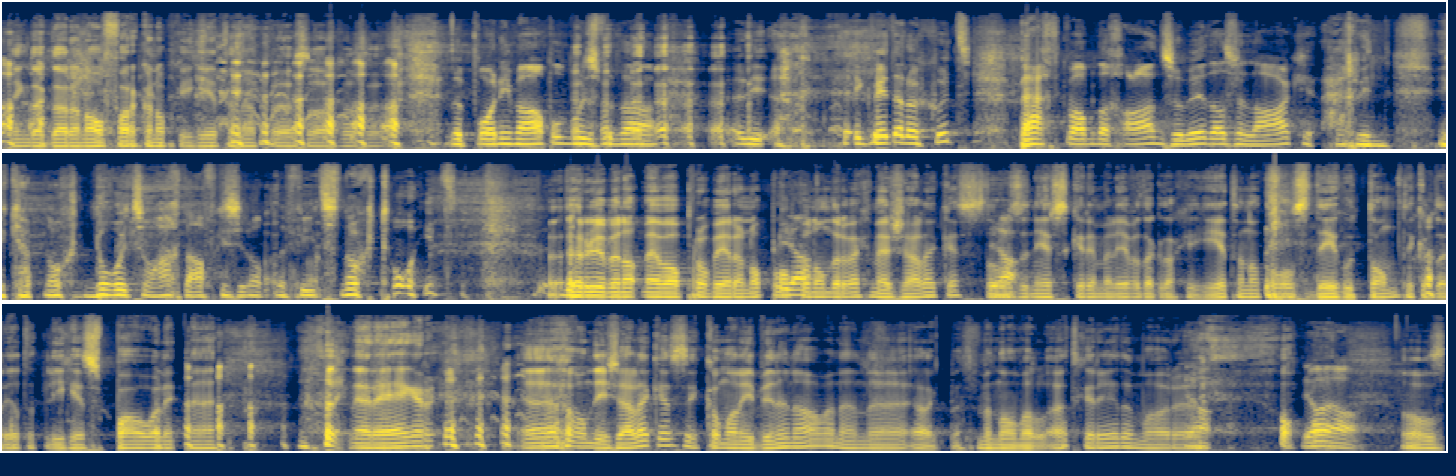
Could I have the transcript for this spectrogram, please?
Ik denk dat ik daar een half varken op gegeten heb. eh, zo. De pony. Die- Ik weet dat nog goed. Bert kwam er aan, zo wit als een laak. Erwin, ik heb nog nooit zo hard afgezien op de fiets. Nog nooit. Ruben had mij wat proberen oploppen Ja. onderweg met jelletjes. Dat Ja. was de eerste keer in mijn leven dat ik dat gegeten had. Dat was degoutant. Ik heb daar altijd liggen spouwen, like een, like een reiger eh, van die jelletjes. Ik kon dat niet binnenhouden. En eh, ja, ik ben dan wel uitgereden, maar eh, Ja. Ja, ja. dat was...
